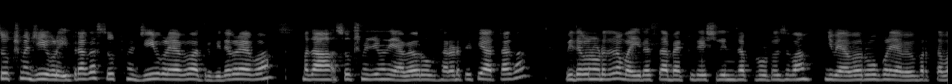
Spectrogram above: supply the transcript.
ಸೂಕ್ಷ್ಮ ಜೀವಿಗಳು, ಇದ್ರಾಗ ಸೂಕ್ಷ್ಮ ಜೀವಿಗಳು ಯಾವ್ಯಾವ, ಅದ್ರ ವಿಧಗಳು ಯಾವ ಮತ್ತೆ ಆ ಸೂಕ್ಷ್ಮ ಜೀವಿಗಳು ಯಾವ್ಯಾವ ರೋಗ ಹರಡತೈತಿ, ಅದ್ರಾಗ ವಿಧಗಳು ನೋಡಿದ್ರೆ ವೈರಸ್, ಬ್ಯಾಕ್ಟೀರಿಯಾ, ಶಿಲೀಂಧ್ರ ಪ್ರೋಟೋಜವಾ ಇವ್ ಯಾವ ರೋಗಗಳು ಯಾವ್ಯಾವ ಬರ್ತಾವ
